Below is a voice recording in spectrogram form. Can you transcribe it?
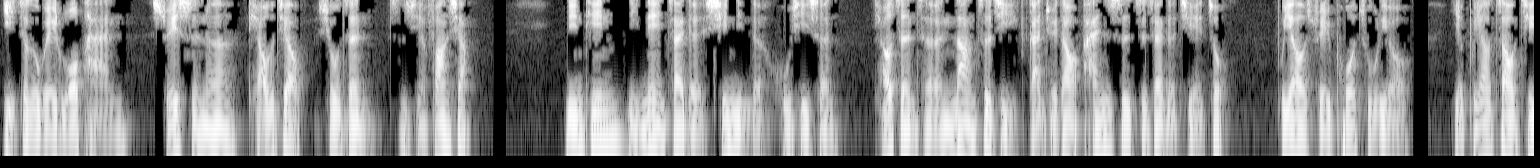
以这个为罗盘，随时呢调教修正自己的方向。聆听你内在的心灵的呼吸声，调整成让自己感觉到安适自在的节奏。不要随波逐流，也不要照进，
